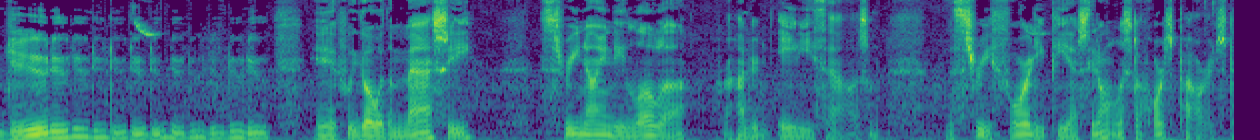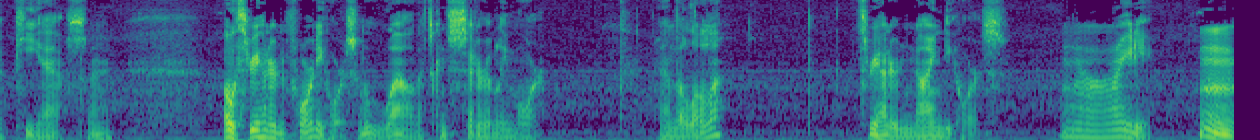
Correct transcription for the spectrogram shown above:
do do do do do do do do do do do if we go with a Massey 390 Lola for 180,000 the 340 PS they don't list a horsepower it's the PS eh? Oh, 340 horse. Oh, wow, that's considerably more. And the Lola? 390 horse. Alrighty. Hmm.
